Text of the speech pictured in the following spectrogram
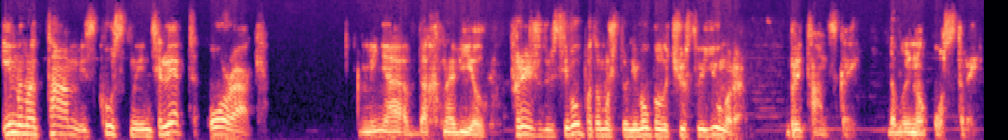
Именно там искусственный интеллект, Орак, меня вдохновил. Прежде всего, потому что у него было чувство юмора британской довольно острый.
